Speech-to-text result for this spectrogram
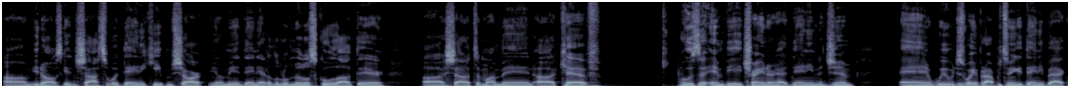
Um, you know, I was getting shots with Danny, keep him sharp. You know, me and Danny had a little middle school out there. Uh, shout out to my man uh, Kev, who's an NBA trainer, had Danny in the gym, and we were just waiting for the opportunity to get Danny back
